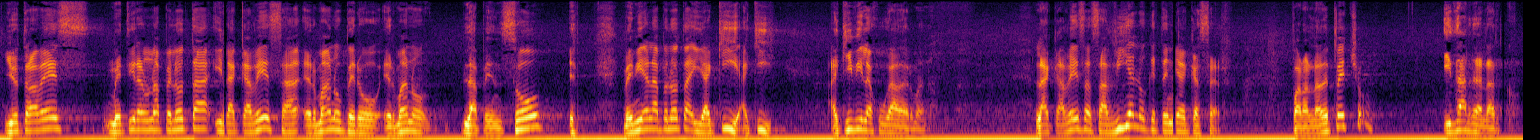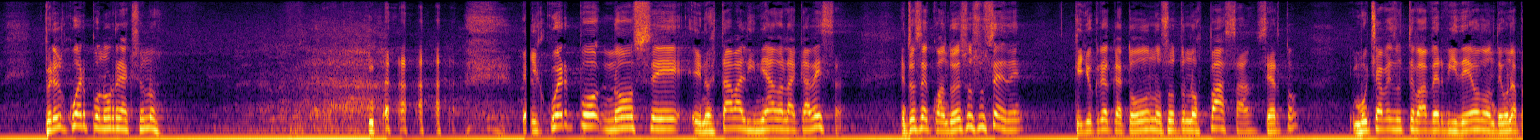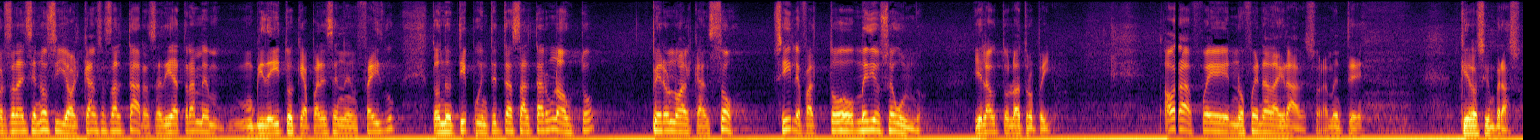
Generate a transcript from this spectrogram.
Y otra vez me tiran una pelota y la cabeza, hermano, pero hermano, la pensó, venía la pelota y aquí, aquí, aquí vi la jugada, hermano. La cabeza sabía lo que tenía que hacer, pararla de pecho y darle al arco. Pero el cuerpo no reaccionó. el cuerpo no, se, eh, no estaba alineado a la cabeza. Entonces, cuando eso sucede, que yo creo que a todos nosotros nos pasa, ¿cierto? Muchas veces usted va a ver videos donde una persona dice, no, si yo alcanzo a saltar. Hace día atrás un videito que aparece en Facebook, donde un tipo intenta saltar un auto, pero no alcanzó. ¿sí? Le faltó medio segundo y el auto lo atropelló. Ahora fue, no fue nada grave, solamente quedó sin brazo.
